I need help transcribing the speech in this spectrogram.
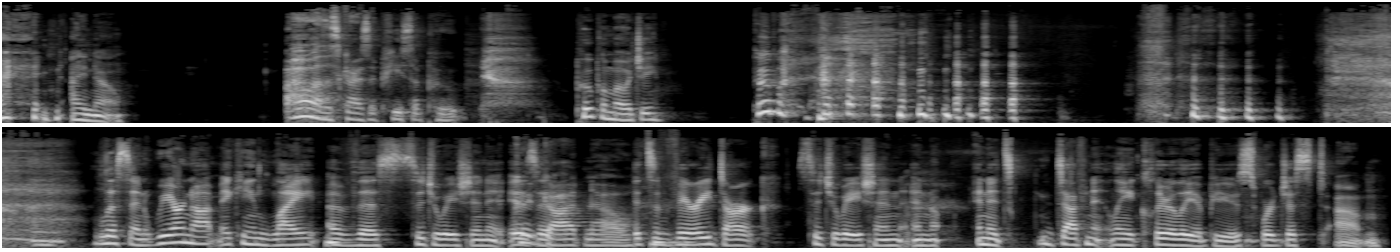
I, I know. Oh, this guy's a piece of poop. Poop emoji. Poop. Listen, we are not making light of this situation. It Good is a, God, no. it's a very dark situation and and it's definitely clearly abuse. We're just um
